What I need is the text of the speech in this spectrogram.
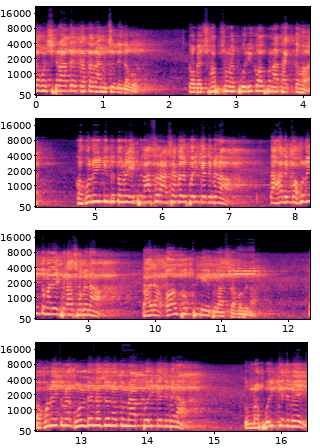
তখন সেরাদের কাতার আমি চলে যাব। তবে সবসময় পরিকল্পনা থাকতে হয়। কখনোই কিন্তু তোমরা এই ক্লাসের আশা করে পরীক্ষা দেবে না। তাহলে কখনোই তোমার এই ক্লাস হবে না। তাহলে অল্প থেকে এই ক্লাসটা হবে না। কখনোই তোমরা গোল্ডেনের জন্য তোমরা পরীক্ষা দেবে না। তোমরা পরীক্ষা দেবে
